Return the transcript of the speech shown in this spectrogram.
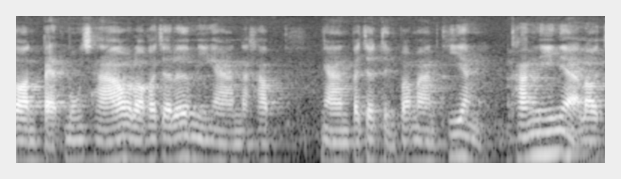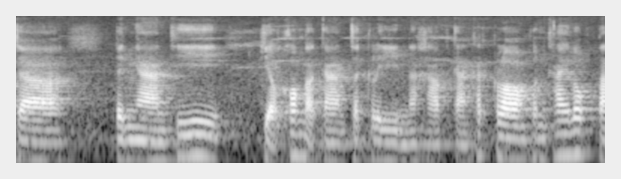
ตอน 8 โมงเช้าเราก็จะเริ่มมีงานนะครับ งานไปจนถึงประมาณเที่ยง ครั้งนี้เนี่ยเราจะเป็นงานที่เกี่ยวข้องกับการสกรีนนะครับ การคัดกรองคนไข้โรคไต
